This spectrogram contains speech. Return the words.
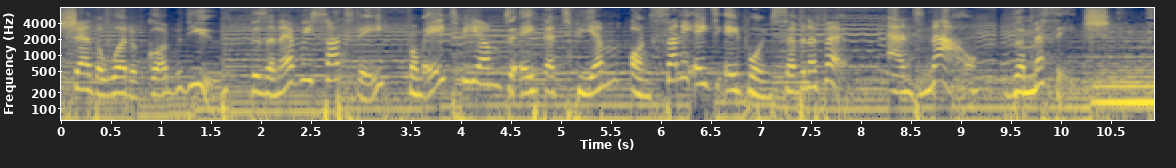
share the word of God with you. This is every Saturday from 8 p.m. to 8:30 p.m. on Sunny 88.7 FM. And now, the message.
